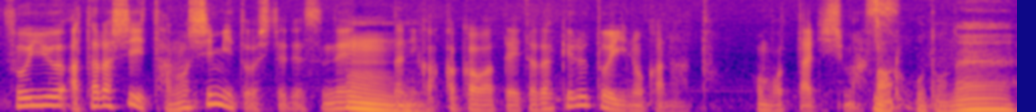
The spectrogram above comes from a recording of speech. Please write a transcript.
そういう新しい楽しみとしてですね、うん。何か関わっていただけるといいのかなと思ったりします。なるほどね。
